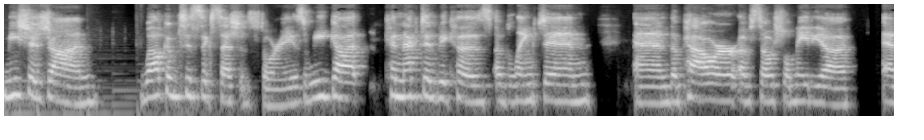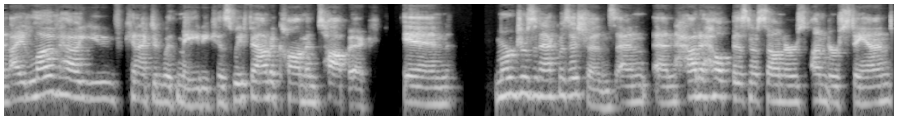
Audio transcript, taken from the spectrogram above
Miche John, welcome to Succession Stories. We got connected because of LinkedIn and the power of social media. And I love how you've connected with me because we found a common topic in mergers and acquisitions and, and how to help business owners understand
